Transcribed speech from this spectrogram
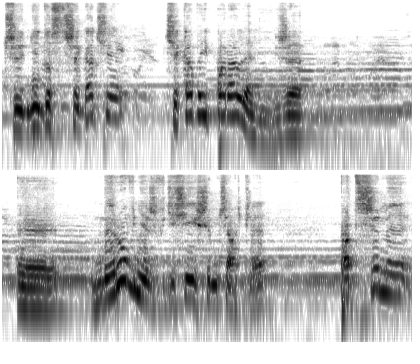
Czy nie dostrzegacie ciekawej paraleli, że y, my również w dzisiejszym czasie patrzymy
